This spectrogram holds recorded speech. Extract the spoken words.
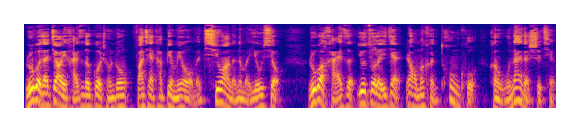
如果在教育孩子的过程中发现他并没有我们期望的那么优秀，如果孩子又做了一件让我们很痛苦、很无奈的事情，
